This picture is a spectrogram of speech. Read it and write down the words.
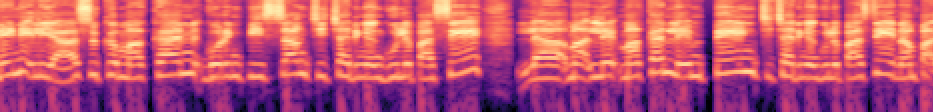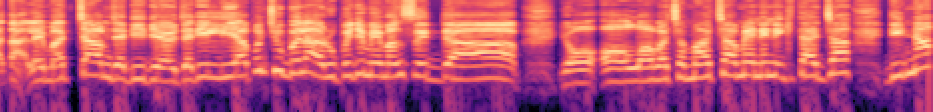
Nenek Lia suka makan goreng pisang cicah dengan gula pasir. La, ma, le, makan lempeng cicah dengan gula pasir. Nampak tak lain macam jadi dia. Jadi Lia pun cubalah. Rupanya memang sedap. Ya Allah, macam-macam eh nenek kita ajar. Dina,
